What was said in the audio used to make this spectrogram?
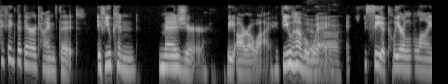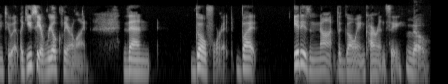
i think that there are times that if you can measure the roi if you have a way and you see a clear line to it like you see a real clear line then go for it. But it is not the going currency. No,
